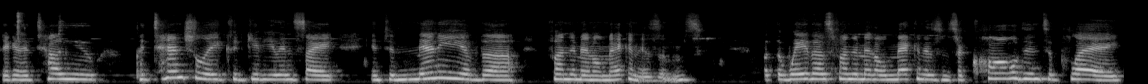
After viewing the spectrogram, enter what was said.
They're going to tell you potentially could give you insight into many of the fundamental mechanisms, but the way those fundamental mechanisms are called into play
